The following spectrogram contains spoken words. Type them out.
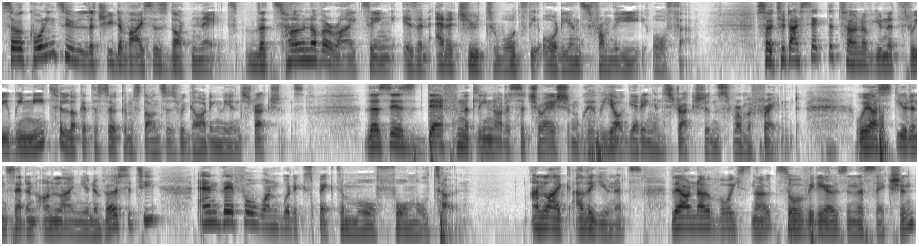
So, according to literarydevices.net, the tone of a writing is an attitude towards the audience from the author. So, to dissect the tone of Unit 3, we need to look at the circumstances regarding the instructions. This is definitely not a situation where we are getting instructions from a friend. We are students at an online university, and therefore one would expect a more formal tone. Unlike other units, there are no voice notes or videos in this section,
